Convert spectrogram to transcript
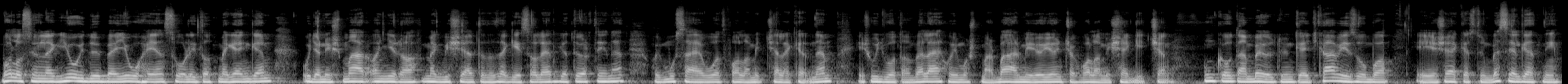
Valószínűleg jó időben, jó helyen szólított meg engem, ugyanis már annyira megviselt ez az egész allergia történet, hogy muszáj volt valamit cselekednem, és úgy voltam vele, hogy most már bármi jöjjön, csak valami segítsen. Munka után beültünk egy kávézóba, és elkezdtünk beszélgetni,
